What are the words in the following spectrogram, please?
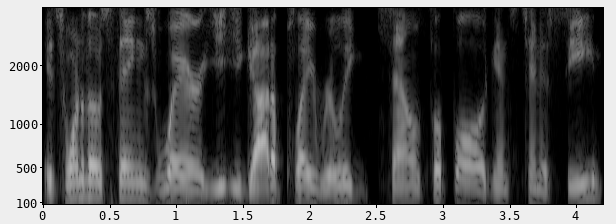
it's one of those things where you, you got to play really sound football against Tennessee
